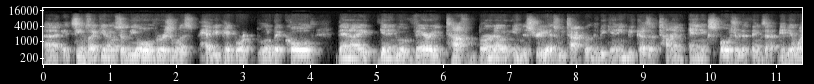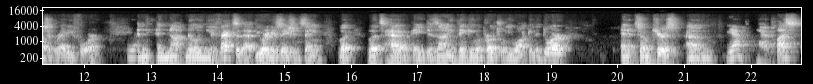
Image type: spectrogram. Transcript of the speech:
Uh, it seems like, you know, so the old version was heavy paperwork, a little bit cold. Then I get into a very tough burnout industry, as we talked about in the beginning, because of time and exposure to things that maybe I wasn't ready for. Yeah. And, and not knowing the effects of that. The organization saying, look, let's have a design thinking approach when you walk in the door. And so I'm curious. Um, yeah. Plus,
